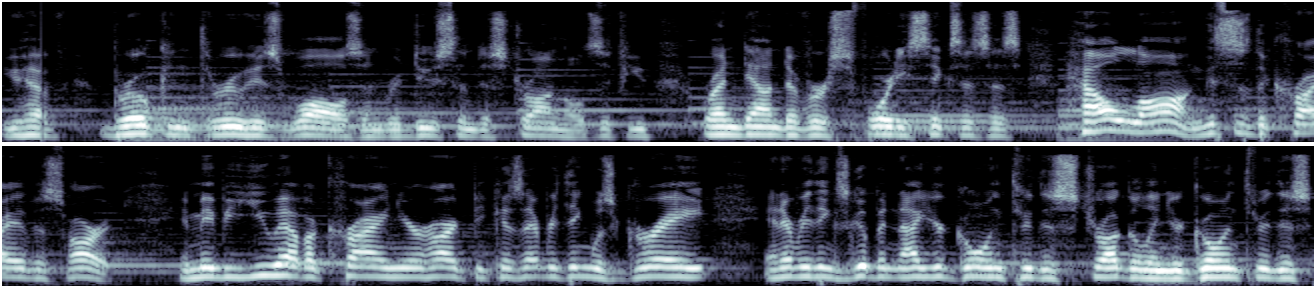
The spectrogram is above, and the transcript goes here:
You have broken through his walls and reduced them to strongholds. If you run down to verse 46, it says, How long? This is the cry of his heart. And maybe you have a cry in your heart because everything was great and everything's good, but now you're going through this struggle and you're going through this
